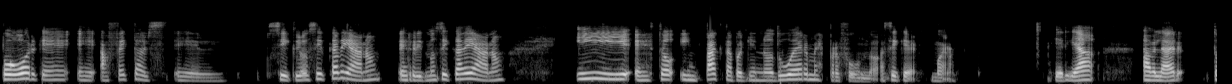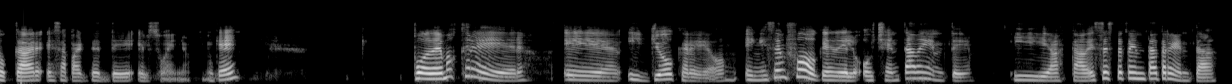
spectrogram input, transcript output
Porque eh, afecta el, ciclo circadiano, el ritmo circadiano, y esto impacta porque no duermes profundo. Así que, bueno, quería hablar, tocar esa parte del sueño, ¿ok? Podemos creer, eh, y yo creo, en ese enfoque del 80-20 y hasta a veces 70-30,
